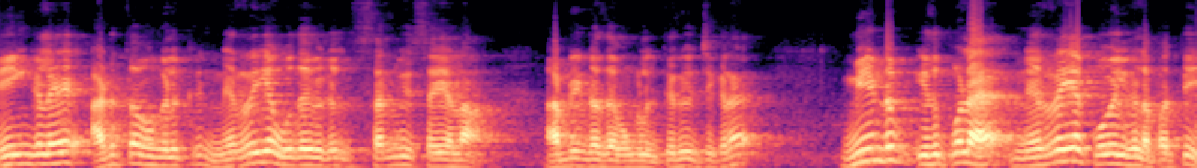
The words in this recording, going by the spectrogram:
நீங்களே அடுத்தவங்களுக்கு நிறைய உதவிகள் சர்வீஸ் செய்யலாம் அப்படின்றத உங்களுக்கு தெரிவிச்சுக்கிறேன். மீண்டும் இது போல் நிறைய கோயில்களை பற்றி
